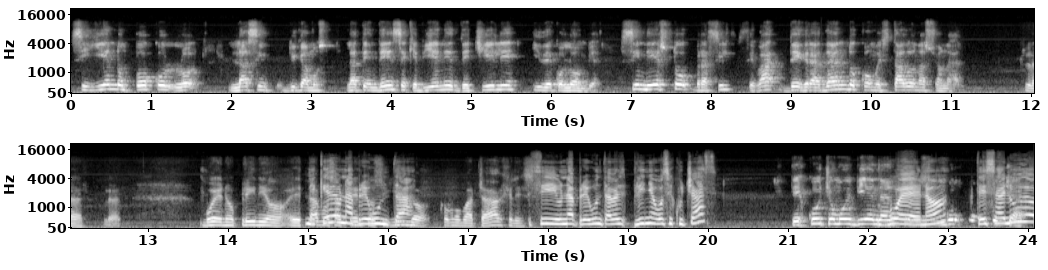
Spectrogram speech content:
siguiendo un poco lo, las, digamos, la tendencia que viene de Chile y de Colombia. Sin esto, Brasil se va degradando como Estado nacional. Claro, claro. Bueno, Plinio, estamos Me queda una pregunta. Como Marcha Ángeles. Sí, una pregunta. A ver, Plinio, ¿vos escuchás? Te escucho muy bien. Ángeles. Bueno, te saludo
